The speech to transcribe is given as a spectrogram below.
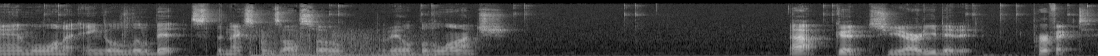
And we'll want to angle a little bit so the next one's also available to launch. Ah, good. She already did it. Perfect.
